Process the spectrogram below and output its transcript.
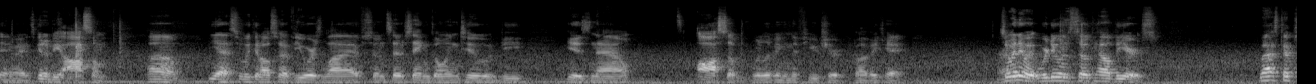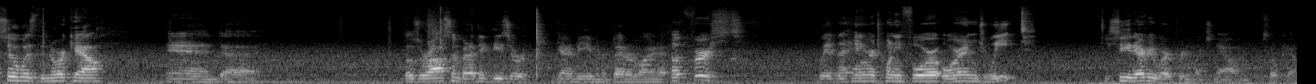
anyway, it's gonna be awesome. Um, yeah, so we could also have viewers live. So instead of saying going to, it would be is now. It's awesome. We're living in the future, Bobby K. So Alright. anyway, we're doing SoCal beers. Last episode was the NorCal, and uh, those were awesome. But I think these are going to be even a better lineup. Up first, we have the Hangar 24 Orange Wheat. You see it everywhere pretty much now in SoCal.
